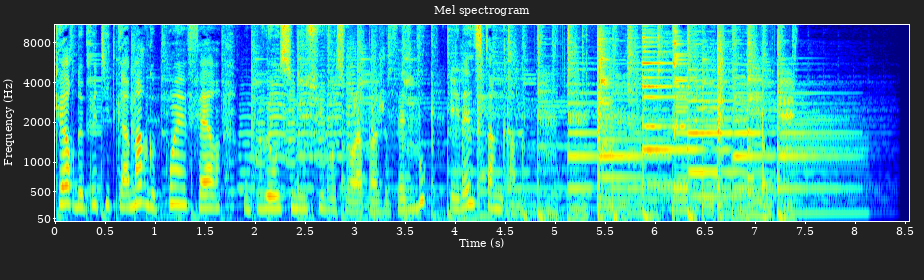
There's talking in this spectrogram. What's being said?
cœurdepetitecamargue.fr. Vous pouvez aussi nous suivre sur la page Facebook et l'Instagram.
